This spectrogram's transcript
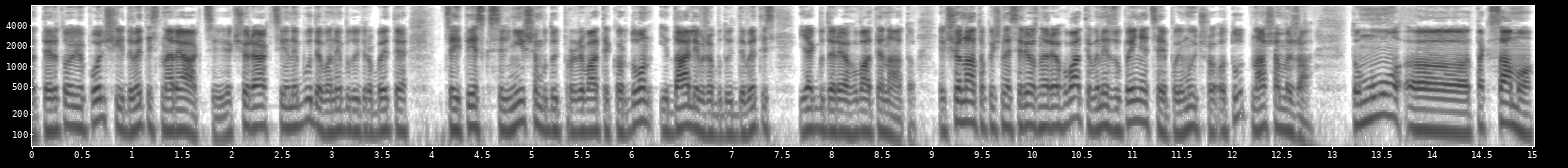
е, територію Польщі і дивитись на реакцію. Якщо реакції не буде, вони будуть робити цей тиск сильнішим, будуть проривати кордон і далі вже будуть дивитись, як буде реагувати НАТО. Якщо НАТО почне серйозно реагувати, вони зупиняться і поймуть, що отут наша межа. Тому е, так само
